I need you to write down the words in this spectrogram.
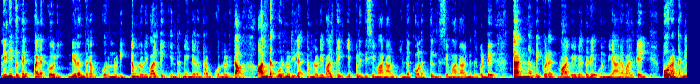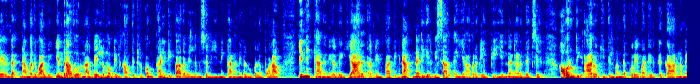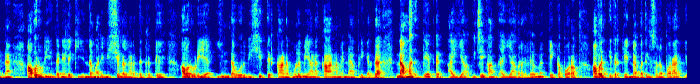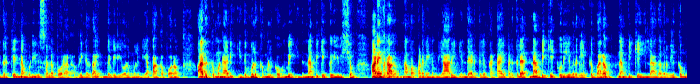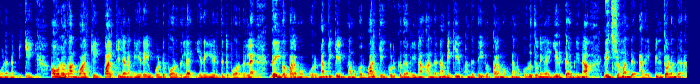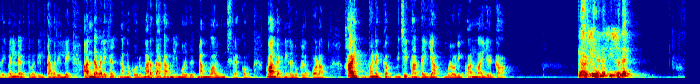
நினைவுகள் பல கோடி நிரந்தரம் ஒரு நொடி. நம்மளுடைய வாழ்க்கை என்றுமே நிரந்தரம் ஒரு நொடி தான். அந்த ஒரு நொடியில நம்மளுடைய வாழ்க்கை எப்படி திசை மாறினாலும் இந்த கோணத்தில் திசை மாறினாலும் எதிர்கொண்டு தன்னம்பிக்கையுடன் வாழ்வை வெல்வதே உண்மையான வாழ்க்கை. போராட்டங்கள் இருந்த நமது வாழ்வு என்றாவது ஒரு நாள் வெல்லும் அப்படின்னு காத்துட்டு இருக்கோம் கண்டிப்பாக வெல்லும் சொல்லி இன்னைக்கான நிகழ்வுக்குள்ள போகலாம். இன்னைக்கான நிகழ்வு யாரு அப்படின்னு பார்த்தீங்கன்னா நடிகர் விஷால் ஐயா அவர்களுக்கு என்ன நடந்துச்சு? அவருடைய ஆரோக்கியத்தில் வந்த குறைபாட்டிற்கு காரணம் என்ன? அவருடைய இந்த நிலைக்கு இந்த மாதிரி விஷயம் விஷயங்கள் நடந்துட்டுருக்கு. அவருடைய இந்த ஒரு விஷயத்திற்கான முழுமையான காரணம் என்ன அப்படிங்கிறத நமது கேப்டன் ஐயா விஜயகாந்த் ஐயா அவர்களிடம் கேட்க போறோம். அவர் இதற்கு என்ன பதில் சொல்ல போறார் இதற்கு என்ன முடிவு சொல்ல போறார் அப்படிங்கிறத இந்த வீடியோவில் முழுமையா பார்க்க போறோம். அதுக்கு முன்னாடி இது முழுக்க முழுக்க உண்மை இது நம்பிக்கைக்குரிய விஷயம். அனைவராலும் நம்பப்பட வேண்டும் யாரையும் எந்த இடத்திலும் கட்டாயப்படுத்தல. நம்பிக்கைக்குரியவர்களுக்கு வரம் நம்பிக்கை இல்லாதவர்களுக்கு மூட நம்பிக்கை. அவ்வளோதான் வாழ்க்கை. வாழ்க்கையில் நம்ம எதையும் கொண்டு போகிறதில்ல எதையும் எடுத்துட்டு போகிறதில்ல தெய்வ பலமும் ஒரு நம்பிக்கையும் நமக்கு ஒரு வாழ்க்கையை கொடுக்குது அப்படின்னா அந்த நம்பிக்கையும் அந்த தெய்வ பலமும் நமக்கு ஒரு துணையா இருக்கு அப்படின்னா நிச்சயம் வந்து அதை பின்தொடர்ந்து அதை வழிநடத்துவதில் தவறில்லை. அந்த வழிகள் நமக்கு ஒரு மருந்தாக அமையும் பொழுது நம் வாழ்வும் சிறக்கும். வாங்க நிகழ்வுக்குள்ளே போகலாம் ஹாய் வணக்கம். விஜயகாந்த் ஐயா உங்களுடைய ஆன்மா இருக்கா?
